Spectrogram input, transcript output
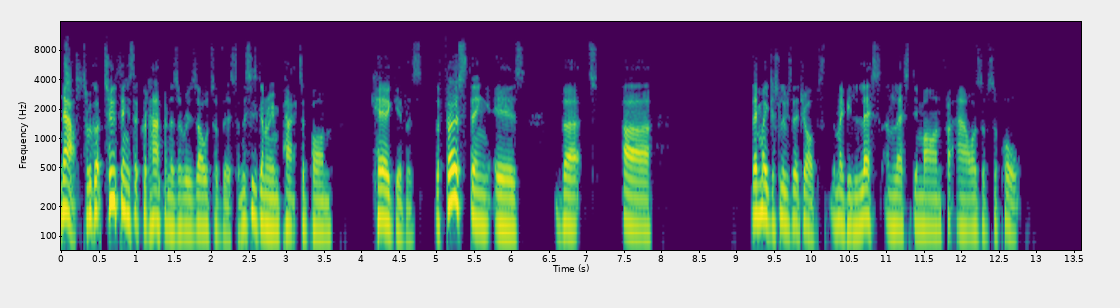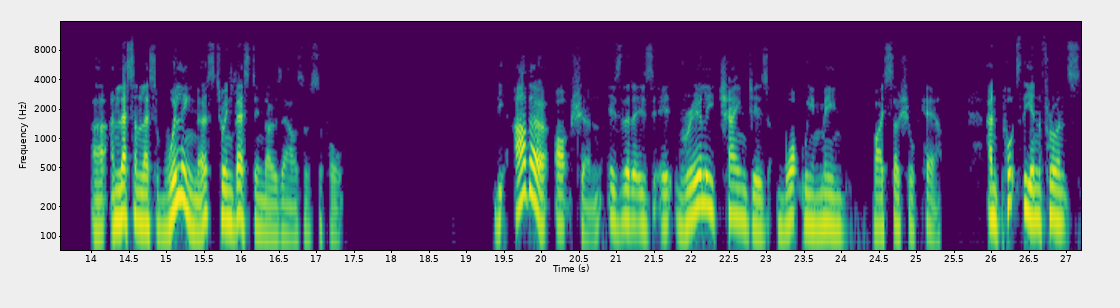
Now, so we've got two things that could happen as a result of this, and this is going to impact upon caregivers. The first thing is that uh, they may just lose their jobs. There may be less and less demand for hours of support, uh, and less and less willingness to invest in those hours of support. The other option is that it, is, it really changes what we mean by social care and puts the influence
